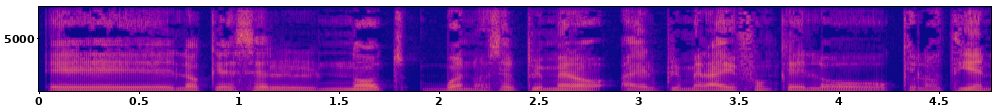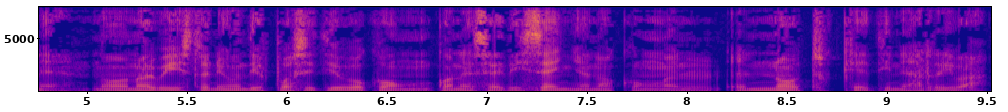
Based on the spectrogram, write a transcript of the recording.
eh, lo que es el Note, bueno, es el primero, el primer iPhone que lo, que lo tiene. No, no he visto ningún dispositivo con, con ese diseño, ¿no? Con el, el Note que tiene arriba.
